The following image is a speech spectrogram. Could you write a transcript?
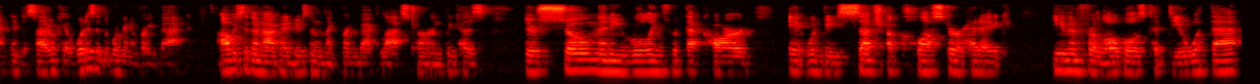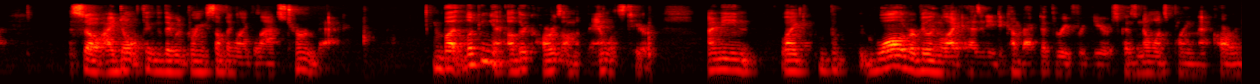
act and decide, okay, what is it that we're going to bring back? Obviously, they're not going to do something like bring back last turn because there's so many rulings with that card. It would be such a cluster headache, even for locals, to deal with that. So I don't think that they would bring something like last turn back. But looking at other cards on the ban list here, I mean, like Wall of Revealing Light hasn't need to come back to three for years because no one's playing that card.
